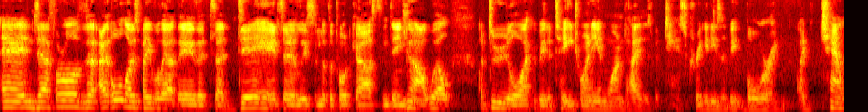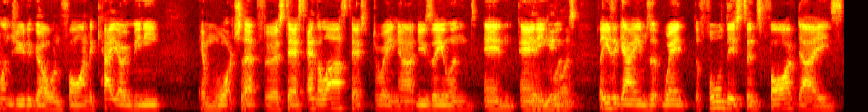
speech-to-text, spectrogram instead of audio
And uh, for all of the all those people out there that uh, dare to listen to the podcast and think, oh well, I do like a bit of T Twenty and one days, but Test cricket is a bit boring. I challenge you to go and find a Kayo Mini and watch that first test and the last test between uh, New Zealand and and England. These are games that went the full distance, five days.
